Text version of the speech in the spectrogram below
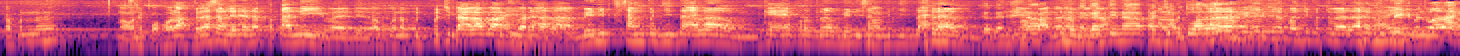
apa nah naon di poho lah. Berasal dari anak petani, waduh. Aku na pecinta alam lah Pencinta ibaratnya. alam. Benny sang pencinta alam. Kayak program Benny sang pencinta alam. Gagantina, gagantina Panji alam Petualang. Katanya Panji petualang. Bagi petualang.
